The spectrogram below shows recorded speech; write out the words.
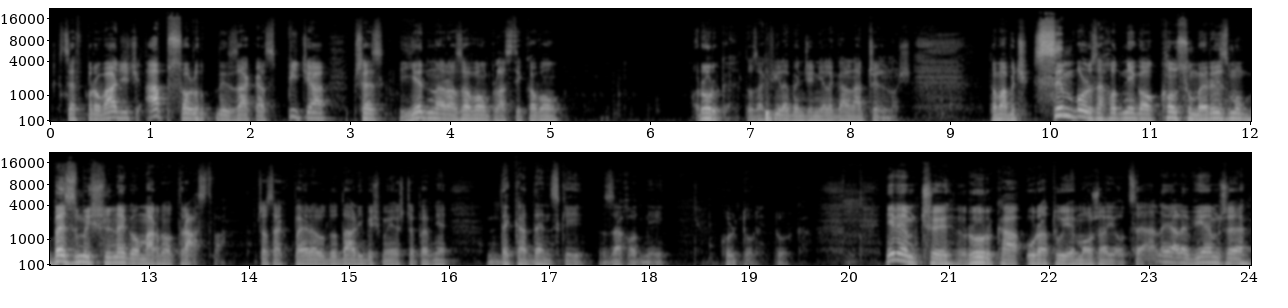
Chce wprowadzić absolutny zakaz picia przez jednorazową plastikową rurkę. To za chwilę będzie nielegalna czynność. To ma być symbol zachodniego konsumeryzmu, bezmyślnego marnotrawstwa. W czasach PRL-u dodalibyśmy jeszcze pewnie dekadenckiej zachodniej kultury rurka. Nie wiem, czy rurka uratuje morza i oceany, ale wiem, że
